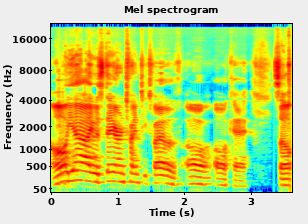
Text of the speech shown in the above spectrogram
oh, yeah, I was there in 2012. Oh, okay. So,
